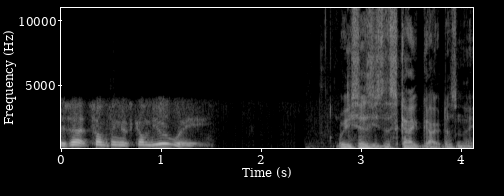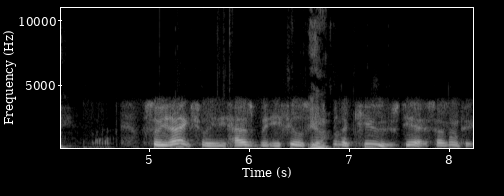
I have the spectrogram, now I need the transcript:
Is that something that's come your way? Well, he says he's the scapegoat, doesn't he? So he actually has, been, he feels Yeah. he's been accused, yes, hasn't he?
